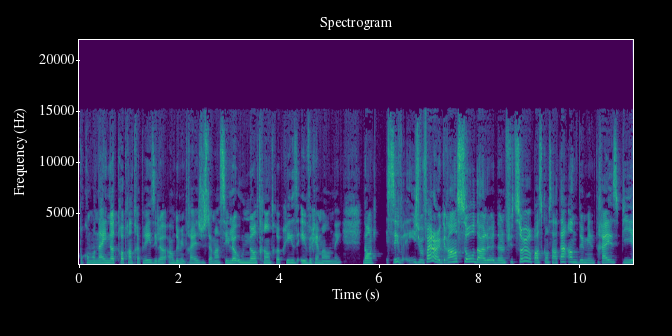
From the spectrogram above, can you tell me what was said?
pour qu'on aille notre propre entreprise. Et là en 2013 justement c'est là où notre entreprise est vraiment née. Donc c'est je veux faire un grand saut dans le dans le futur parce qu'on s'entend entre 2013 puis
